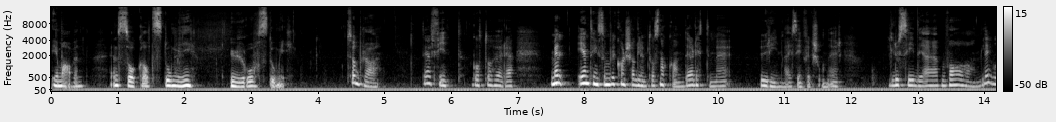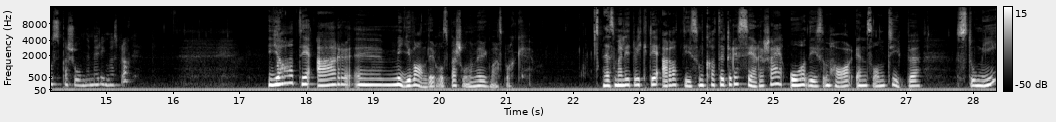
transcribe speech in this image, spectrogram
i maven. En såkalt stomi. Urostomi. Så bra. Det er fint. Godt å høre. Men en ting som vi kanskje har glemt å snakke om, det er dette med urinveisinfeksjoner. Vil du si det er vanlig hos personer med ryggmargsbrokk? Ja, det er eh, mye vanligere hos personer med ryggmargsbrokk. Det som er litt viktig, er at de som kateteriserer seg, og de som har en sånn type stomi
